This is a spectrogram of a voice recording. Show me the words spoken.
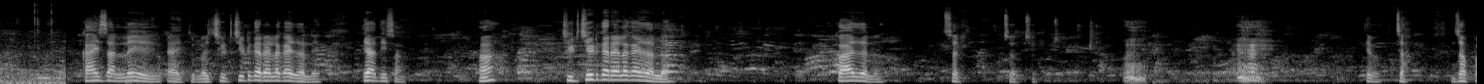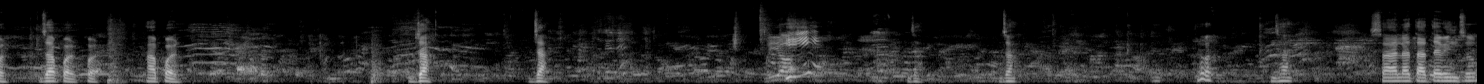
काय चाललंय काय तुला? चिडचिड करायला काय झालंय? ते आधी सांग. हां? चिडचिड करायला काय झालं? काय झालं? चल चल चल ते बघ जा जा पळ जा पळ पळ. हां पळ. जा. जा. जा. जा. जा. साला तात्या विंचू.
